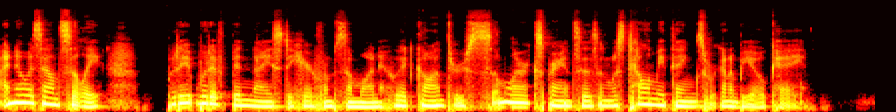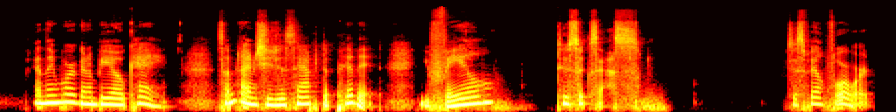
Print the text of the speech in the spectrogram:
I know it sounds silly, but it would have been nice to hear from someone who had gone through similar experiences and was telling me things were going to be okay. And they were going to be okay. Sometimes you just have to pivot. You fail to success. Just fail forward.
